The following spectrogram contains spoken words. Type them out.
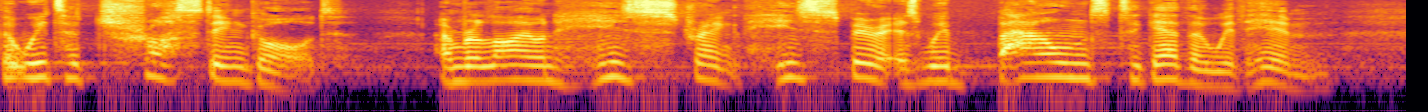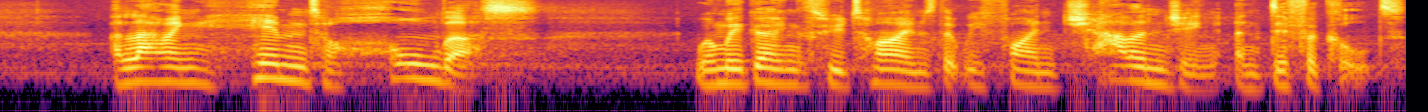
That we're to trust in God and rely on His strength, His Spirit, as we're bound together with Him, allowing Him to hold us when we're going through times that we find challenging and difficult.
